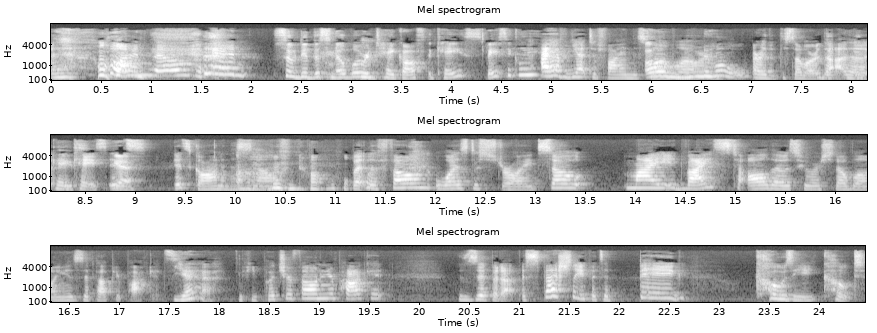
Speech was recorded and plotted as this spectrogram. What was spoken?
one. no. And So did the snowblower take off the case, basically? I have yet to find the Oh, snowblower. no. Or the, the snowblower, the, The- the, the the case. case. Yeah. It's, it's gone in the Oh snow. no. But the phone was destroyed. So my advice to all those who are snowblowing is zip up your pockets. yeah. If you put your phone in your pocket, zip it up, especially if it's a big, cozy coat,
